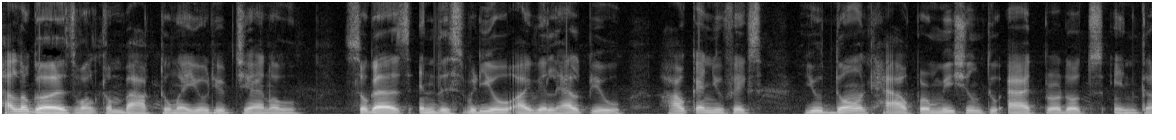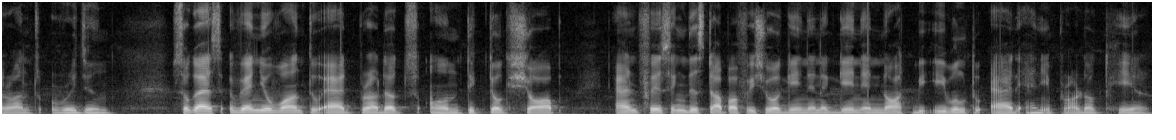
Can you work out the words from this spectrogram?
hello guys welcome back to my youtube channel. So guys in this video i will help you. How can you fix? You don't have permission to add products in current region. So guys when you want to add products on tiktok shop and facing this type of issue again and again and not be able to add any product here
